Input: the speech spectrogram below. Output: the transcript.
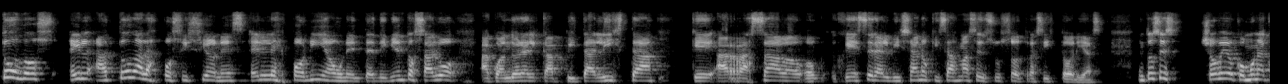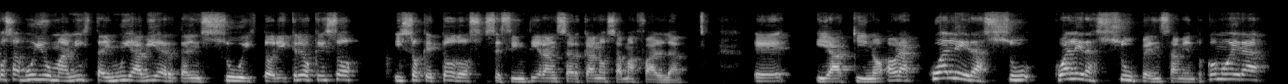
todos, él a todas las posiciones, él les ponía un entendimiento, salvo a cuando era el capitalista que arrasaba, o que ese era el villano quizás más en sus otras historias. Entonces, yo veo como una cosa muy humanista y muy abierta en su historia, y creo que eso hizo que todos se sintieran cercanos a Mafalda. Eh, y aquí no. Ahora, ¿cuál era su, cuál era su pensamiento? ¿Cómo era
